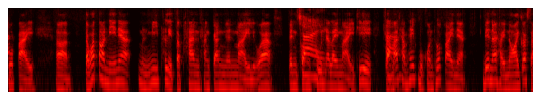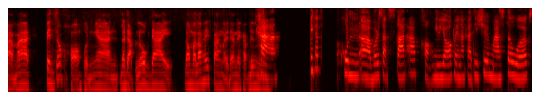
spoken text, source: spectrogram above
ทั่วไป แต่ว่าตอนนี้เนี่ยมันมีผลิตภัณฑ์ทางการเงินใหม่ หรือว่าเป็นกองทุนอะไรใหม่ที่สามารถทำให้บุคคลทั่วไปเนี่ยเบี้ยน้อยหอยน้อยก็สามารถเป็นเจ้าของผลงานระดับโลกได้ลองมาเล่าให้ฟังหน่อยได้ไหมครับ เรื่องนี้นี่ก็ขอบคุณบริษัทสตาร์ทอัพของนิวยอร์กเลยนะคะ ที่ชื่อ Masterworks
